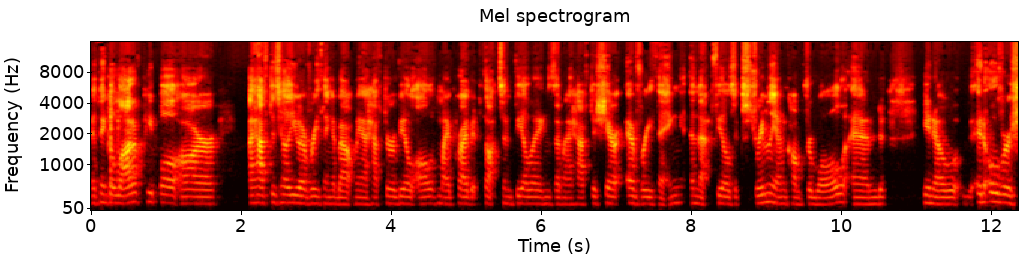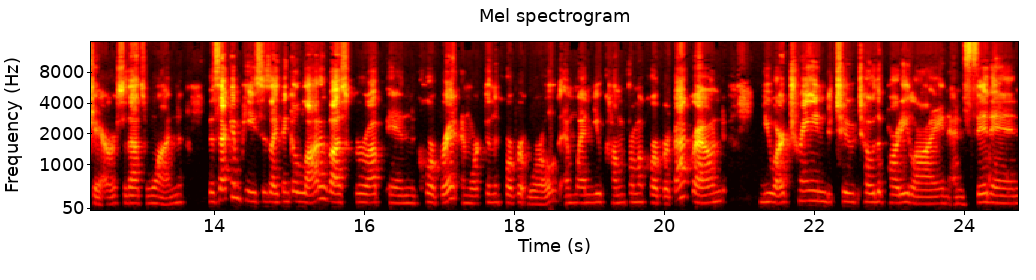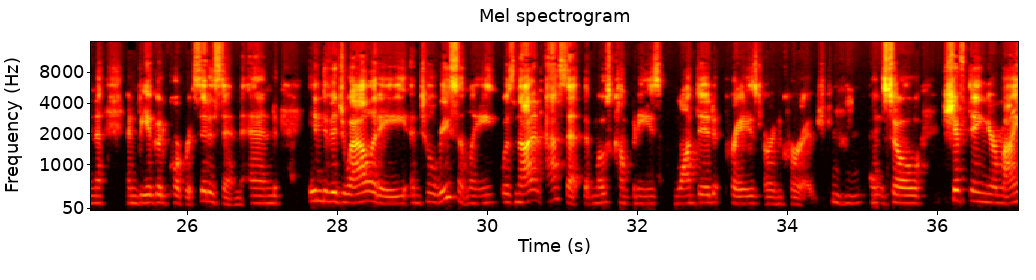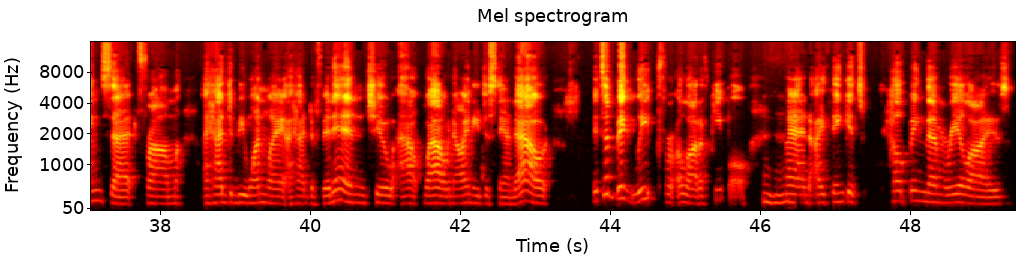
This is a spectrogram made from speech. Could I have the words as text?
I think a lot of people are I have to tell you everything about me. I have to reveal all of my private thoughts and feelings, and I have to share everything. And that feels extremely uncomfortable and, you know, an overshare. So that's one. The second piece is I think a lot of us grew up in corporate and worked in the corporate world. And when you come from a corporate background, you are trained to toe the party line and fit in and be a good corporate citizen. And individuality until recently was not an asset that most companies wanted, praised, or encouraged. Mm-hmm. And so shifting your mindset from I had to be one way, I had to fit in to out, wow, now I need to stand out. It's a big leap for a lot of people. Mm-hmm. And I think it's helping them realize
